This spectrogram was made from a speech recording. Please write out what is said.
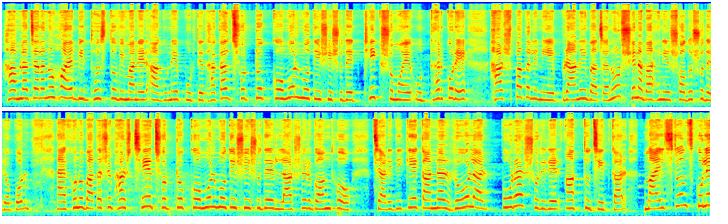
হামলা চালানো হয় বিধ্বস্ত বিমানের আগুনে পুড়তে থাকা ছোট্ট কোমলমতি শিশুদের ঠিক সময়ে উদ্ধার করে হাসপাতালে নিয়ে প্রাণে বাঁচানো সেনাবাহিনীর সদস্যদের ওপর। এখনও বাতাসে ভাসছে ছোট্ট কোমলমতি শিশুদের লাশের গন্ধ। চারিদিকে কান্নার রোল আর পোড়া শরীরের আত্মচিৎকার। মাইলস্টোন স্কুলে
